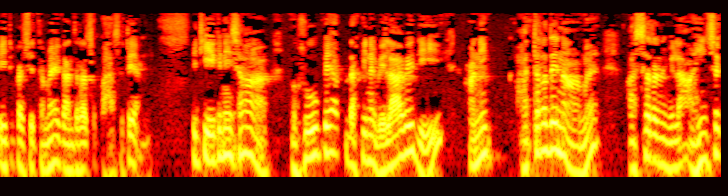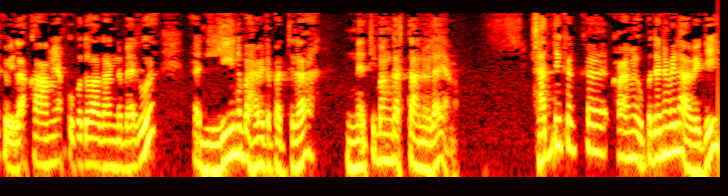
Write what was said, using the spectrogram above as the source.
ඊට පස්සේ තමයි ගන්ධ රස පහසට යන්නේ. ඉතින් ඒක නිසා රූපයක් දකින වෙලාවේදී අනික් හතර දෙනාම අසරණ වෙලා අහිංසක වෙලා කාමයක් උපදවා ගන්න බැරුව ලීන භාවයටපත් වෙලා නැති බංගස්ථාන වෙලා යනවා. සද්දික කාමයේ උපදින වෙලාවේදී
